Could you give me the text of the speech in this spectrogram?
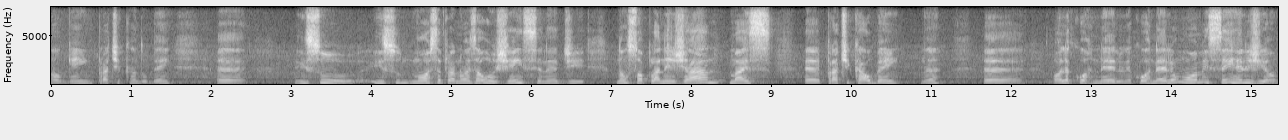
alguém praticando o bem. É, isso, isso mostra para nós a urgência né, de não só planejar, mas é, praticar o bem. Né? É, Olha Cornélio, né? Cornélio é um homem sem religião.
